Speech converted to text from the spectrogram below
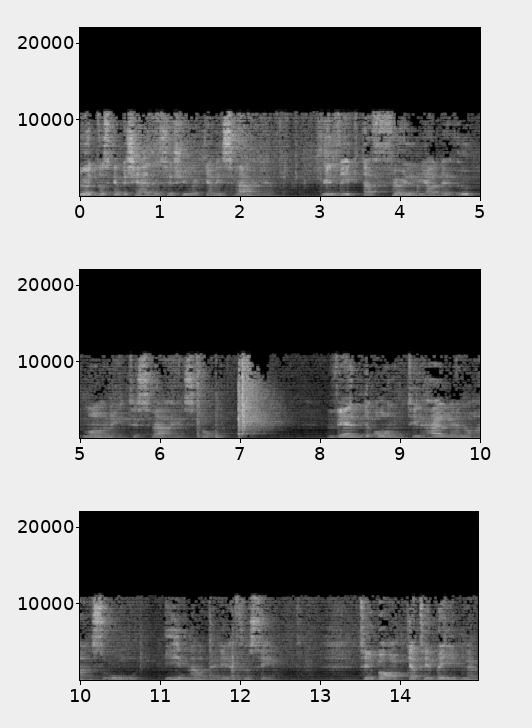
Lutherska bekännelsekyrkan i Sverige vill rikta följande uppmaning till Sveriges folk. Vänd om till Herren och hans ord innan det är för sent. Tillbaka till Bibeln.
